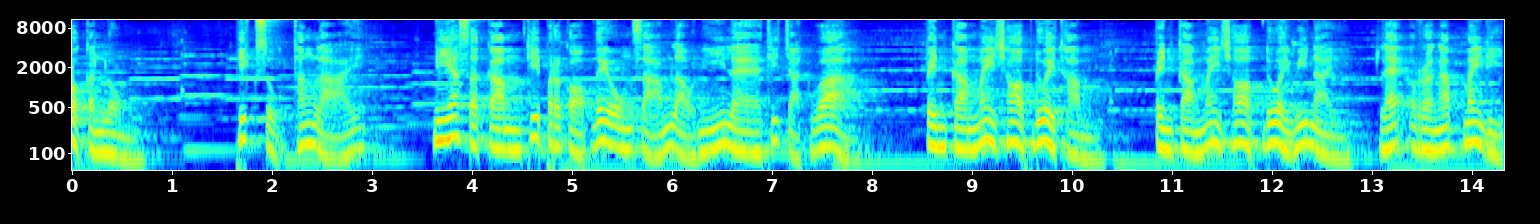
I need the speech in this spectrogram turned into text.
วกกันลง ภิกษุทั้งหลาย นิยสกรรมที่ประกอบด้วยองค์สามเหล่านี้แลที่จัดว่า เป็นกรรมไม่ชอบด้วยธรรม เป็นกรรมไม่ชอบด้วยวินัย และระงับไม่ดี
